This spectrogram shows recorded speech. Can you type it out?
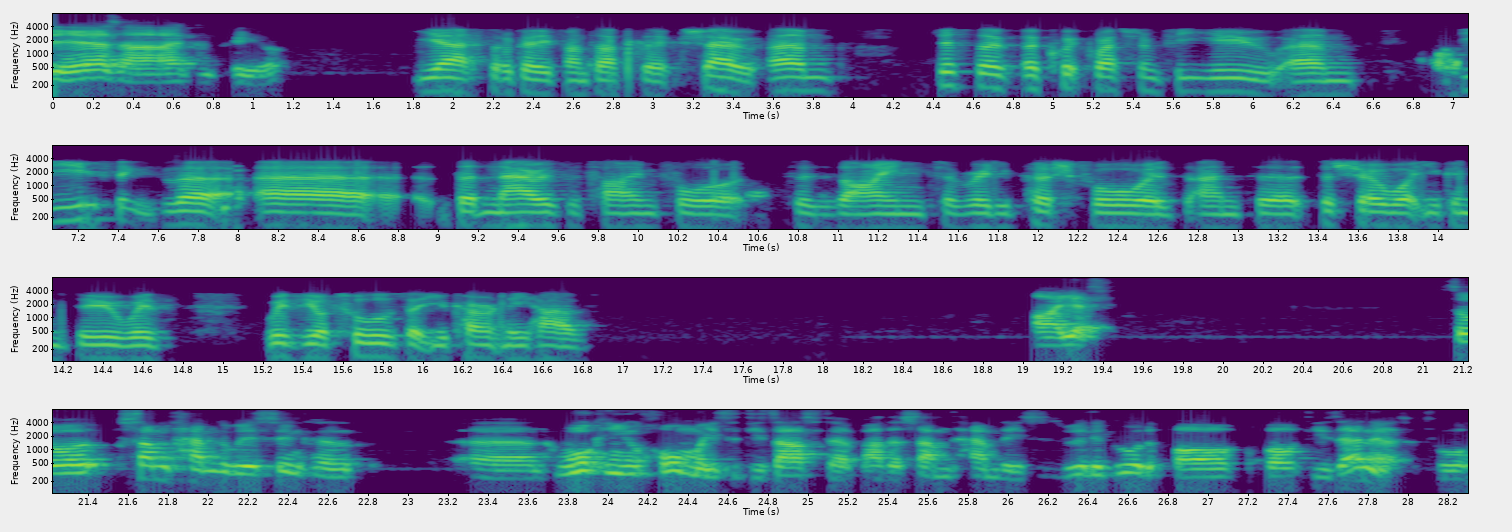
Yes, I can hear you. Yes. Okay. Fantastic. Shao, um, just a, a quick question for you. Um, do you think that uh, that now is the time for design to really push forward and to, to show what you can do with with your tools that you currently have? Ah, yes. So sometimes we think uh, uh, working in home is a disaster, but sometimes it's really good for, for designers too,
